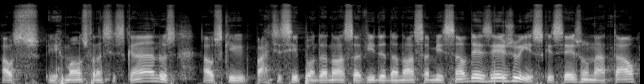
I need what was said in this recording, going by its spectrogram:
Aos irmãos franciscanos, aos que participam da nossa vida, da nossa missão, desejo isso, que seja um Natal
